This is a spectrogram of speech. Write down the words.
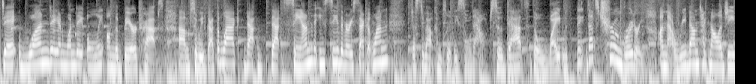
day, one day and one day only on the Baretraps. Um, so we've got the black, that, that sand that you see, the very second one, just about completely sold out. So that's the white, with that's true embroidery. On that rebound technology,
